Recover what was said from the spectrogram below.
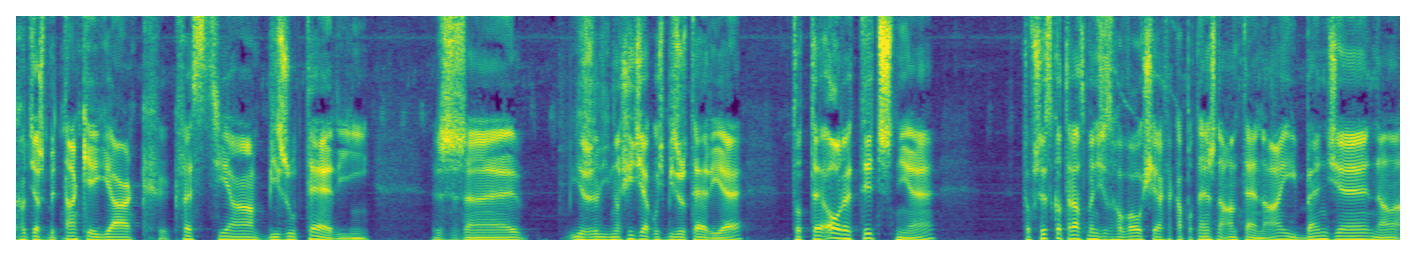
chociażby takie jak kwestia biżuterii, że jeżeli nosicie jakąś biżuterię, to teoretycznie to wszystko teraz będzie zachowało się jak taka potężna antena i będzie na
